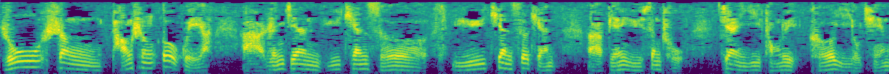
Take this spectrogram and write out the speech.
如生旁生恶鬼呀啊，人间于天色于天色天。啊，便于生处，见一同类，可以有情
